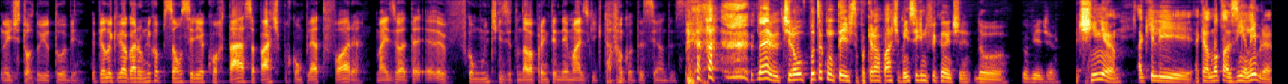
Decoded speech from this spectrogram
no editor do YouTube. Pelo que vi agora, a única opção seria cortar essa parte por completo fora, mas eu até. Eu, ficou muito esquisito, não dava para entender mais o que, que tava acontecendo. Assim. né, tirou puta contexto, porque era uma parte bem significante do, do vídeo. Tinha aquele, aquela notazinha, lembra?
